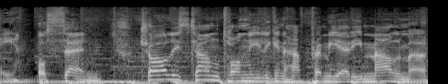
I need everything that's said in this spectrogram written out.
Eye. Och sen, Charlies tant har nyligen haft premiär i Malmö.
